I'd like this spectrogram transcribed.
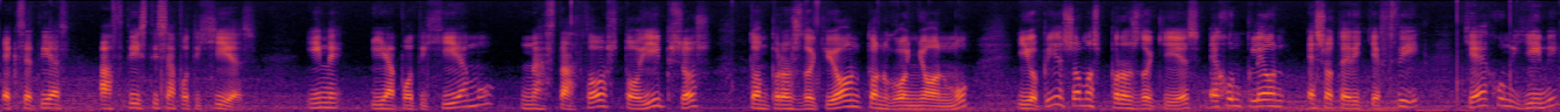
εξαιτίας αυτής της αποτυχίας. Είναι η αποτυχία μου να σταθώ στο ύψος των προσδοκιών των γονιών μου οι οποίες όμως προσδοκίες έχουν πλέον εσωτερικευθεί και έχουν γίνει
